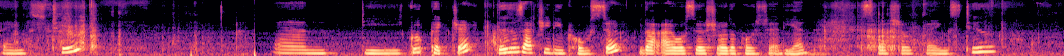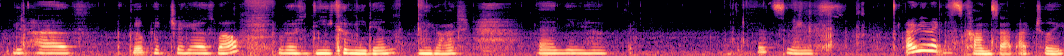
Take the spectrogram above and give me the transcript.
thanks too. And the group picture. This is actually the poster that I will still show the poster at the end. Special thanks to you have a group picture here as well with the comedian. Oh my gosh. And you have it's nice. I really like this concept actually.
